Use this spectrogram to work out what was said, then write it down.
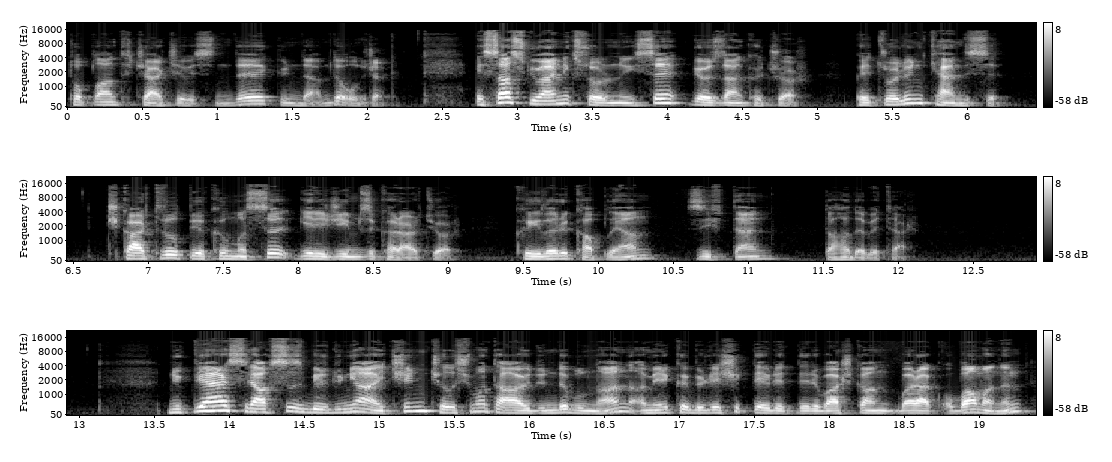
toplantı çerçevesinde gündemde olacak. Esas güvenlik sorunu ise gözden kaçıyor. Petrolün kendisi. Çıkartılıp yakılması geleceğimizi karartıyor. Kıyıları kaplayan ziften daha da beter. Nükleer silahsız bir dünya için çalışma taahhüdünde bulunan Amerika Birleşik Devletleri Başkan Barack Obama'nın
